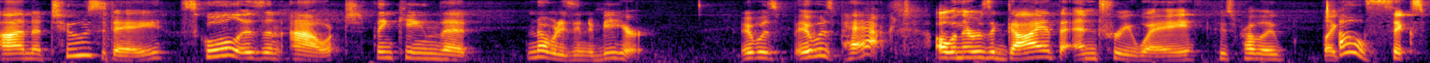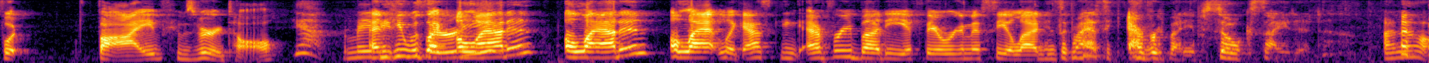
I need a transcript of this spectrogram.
on a Tuesday. School isn't out, thinking that nobody's going to be here. It was it was packed. Oh, and there was a guy at the entryway who's probably like Oh. six foot five. He was very tall. Yeah, maybe and he was 30? like Aladdin, Aladdin, Aladdin, like asking everybody if they were gonna see Aladdin. He's like, I'm asking everybody. I'm so excited. I know.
